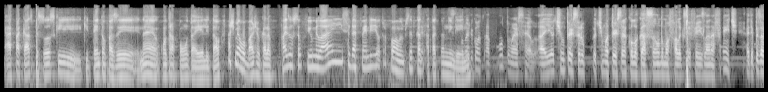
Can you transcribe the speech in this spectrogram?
atacar as pessoas que, que tentam fazer, né, contraponto a ele e tal. Acho meio bobagem, o cara faz o seu filme lá e se defende de outra forma, não precisa ficar é, atacando ninguém, né? de contraponto, Marcelo, aí eu tinha um terceiro, eu tinha uma terceira colocação de uma fala que você fez lá na frente, aí depois a,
